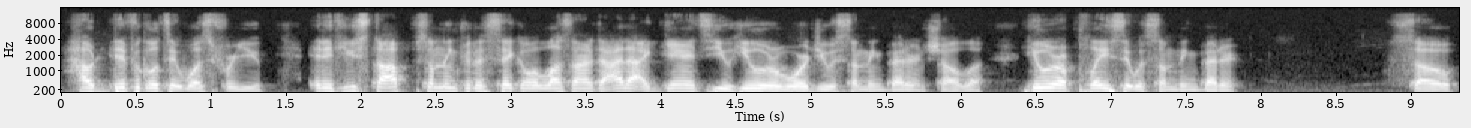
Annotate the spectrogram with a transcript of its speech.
how difficult it was for you and if you stop something for the sake of Allah subhanahu wa ta'ala, I guarantee you He will reward you with something better, inshallah. He will replace it with something better. So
